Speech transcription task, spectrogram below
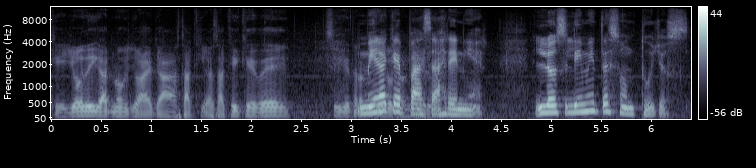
que yo diga, no, yo ya hasta aquí, hasta aquí quedé. Sigue Mira qué tranquilo". pasa, Renier. Los límites son tuyos.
